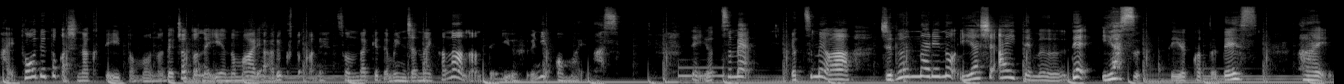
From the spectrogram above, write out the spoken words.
はい、遠出とかしなくていいと思うのでちょっとね家の周り歩くとかねそんだけでもいいんじゃないかななんていうふうに思います。で4つ目4つ目は自分なりの癒しアイテムで癒すっていうことです。はい。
